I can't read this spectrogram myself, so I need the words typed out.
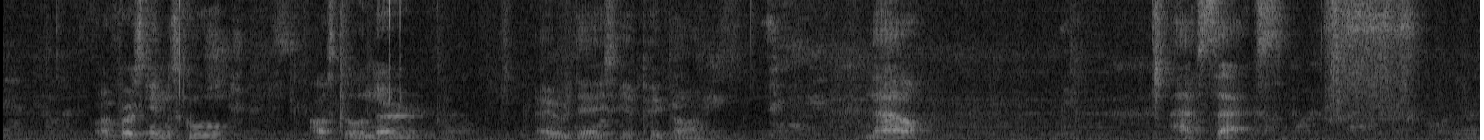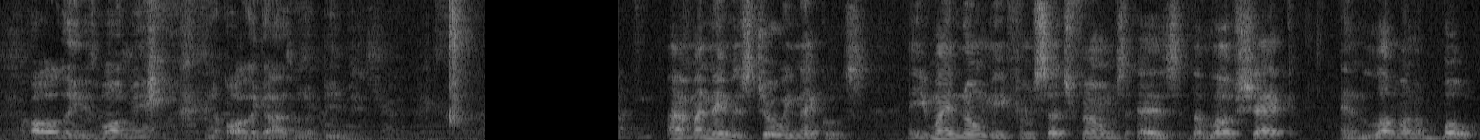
When I first came to school, I was still a nerd. Every day I used to get picked on. Now, I have sex. All the ladies want me, and all the guys want to be me. Hi, my name is Joey Nichols, and you might know me from such films as The Love Shack and Love on a Boat,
